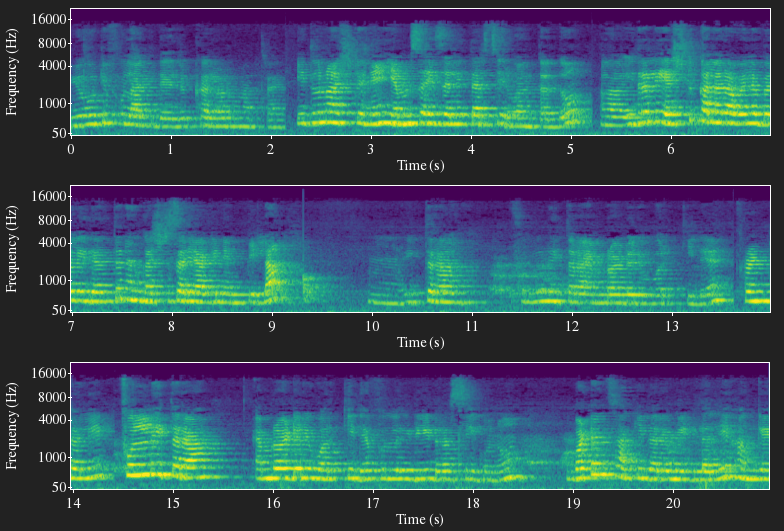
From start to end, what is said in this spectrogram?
ಬ್ಯೂಟಿಫುಲ್ ಆಗಿದೆ ಇದ್ರ ಕಲರ್ ಮಾತ್ರ. ಇದನ್ನು ಅಷ್ಟೇನೆ ಎಂ ಸೈಜ್ ಅಲ್ಲಿ ತರಿಸಿರುವಂತದ್ದು. ಇದರಲ್ಲಿ ಎಷ್ಟು ಕಲರ್ ಅವೈಲೇಬಲ್ ಇದೆ ಅಂತ ನನ್ಗೆ ಅಷ್ಟು ಸರಿಯಾಗಿ ನೆನಪಿಲ್ಲ. ಈ ತರ ಫುಲ್ ಈ ತರ ಎಂಬ್ರಾಯ್ಡರಿ ವರ್ಕ್ ಇದೆ. ಫ್ರಂಟ್ ಅಲ್ಲಿ ಫುಲ್ ಈ ತರ ಎಂಬ್ರಾಯ್ಡರಿ ವರ್ಕ್ ಇದೆ ಫುಲ್ ಇಡೀ ಡ್ರೆಸ್ಸಿಗೂ ಬಟನ್ಸ್ ಹಾಕಿದ್ದಾರೆ ಮಿಡ್ಲ್ ಅಲ್ಲಿ, ಹಂಗೆ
